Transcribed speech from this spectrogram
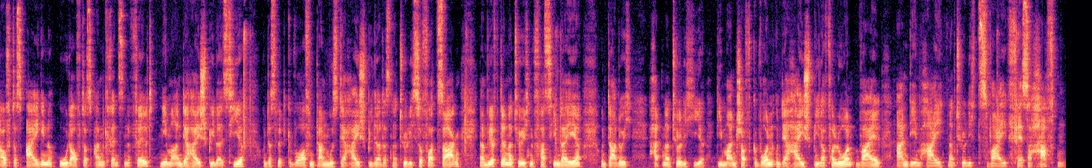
auf das eigene oder auf das angrenzende Feld. Nehmen wir an, der High-Spieler ist hier und das wird geworfen. Dann muss der High-Spieler das natürlich sofort sagen. Dann wirft er natürlich ein Fass hinterher und dadurch hat natürlich hier die Mannschaft gewonnen und der High-Spieler verloren, weil an dem High natürlich zwei Fässer haften.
